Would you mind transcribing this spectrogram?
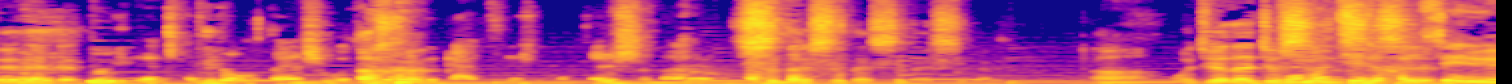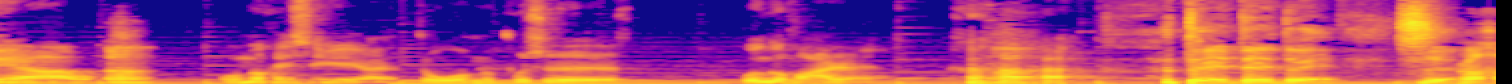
对对对，有一点沉重，但是我觉得这个感情是很真实的。是的，是的，是的，是的，啊，我觉得就是我们其实很幸运啊，嗯，我们很幸运啊，就我们不是温哥华人，啊对对对，是是，吧？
